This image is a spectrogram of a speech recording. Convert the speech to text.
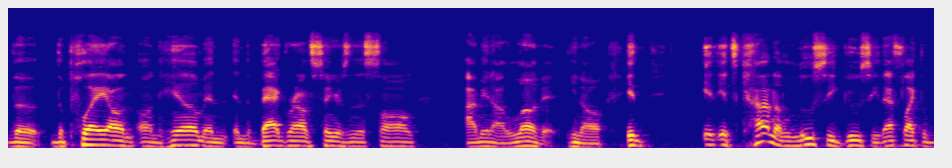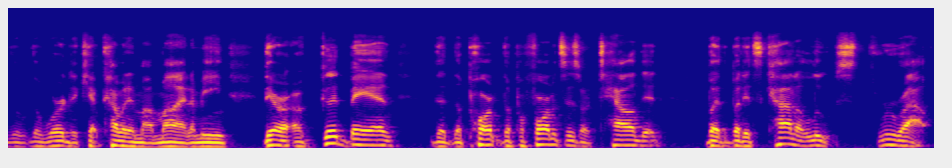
the the play on on him and and the background singers in this song i mean i love it you know it, it it's kind of loosey goosey that's like the, the word that kept coming in my mind. I mean they're a good band. The the por- the performances are talented but but it's kind of loose throughout.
